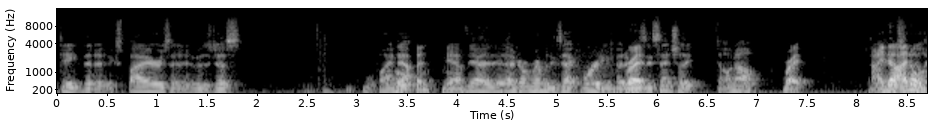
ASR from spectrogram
date that it expires, and it was just we'll find Open, out. yeah. Yeah, I don't remember the exact wording, but it Right. was essentially don't know. Right. I don't. I don't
